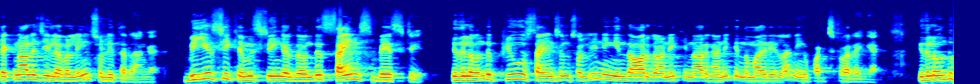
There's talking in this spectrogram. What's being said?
டெக்னாலஜி லெவல்லையும் சொல்லித்தர்றாங்க பிஎஸ்சி கெமிஸ்ட்ரிங்கிறது வந்து சயின்ஸ் பேஸ்டு இதில் வந்து பியூர் சயின்ஸ்னு சொல்லி நீங்கள் இந்த ஆர்கானிக் இன்ஆர்கானிக் இந்த மாதிரி எல்லாம் நீங்கள் படிச்சுட்டு வர்றீங்க. இதில் வந்து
